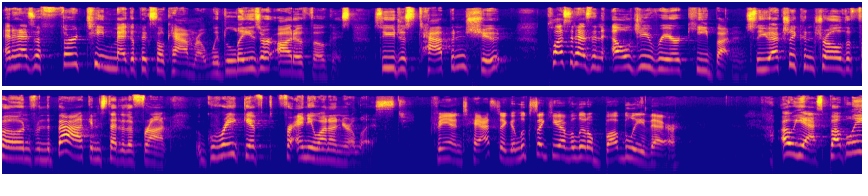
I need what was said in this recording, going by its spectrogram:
and it has a 13 megapixel camera with laser autofocus. So you just tap and shoot. Plus, it has an LG rear key button, so you actually control the phone from the back instead of the front. Great gift for anyone on your list. Fantastic. It looks like you have a little bubbly there. Oh, yes. Bubbly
